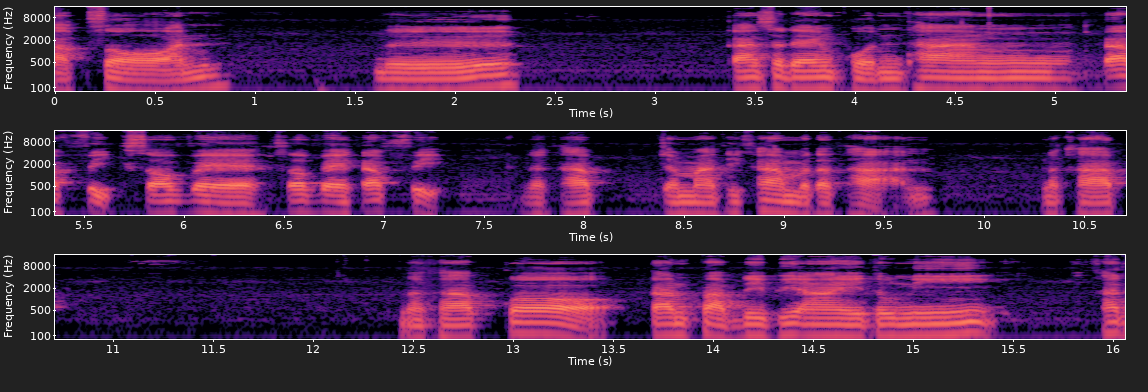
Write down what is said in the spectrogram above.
อักษร หรือการแสดงผลทางกราฟิกซอฟต์แวร์ซอฟต์แวร์กราฟิกนะครับ จะมาที่ค่ามาตรฐานนะครับนะครับ ก็การปรับ DPI ตรงนี้ขั้น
